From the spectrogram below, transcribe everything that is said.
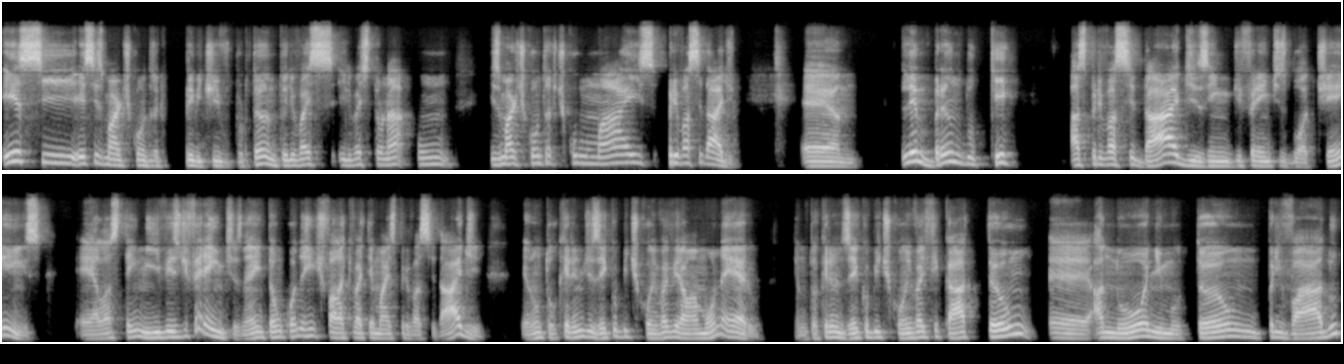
esse, esse smart contract primitivo, portanto, ele vai, ele vai se tornar um smart contract com mais privacidade. É, lembrando que as privacidades em diferentes blockchains, elas têm níveis diferentes, né? Então, quando a gente fala que vai ter mais privacidade, eu não estou querendo dizer que o Bitcoin vai virar uma Monero. Eu não estou querendo dizer que o Bitcoin vai ficar tão é, anônimo, tão privado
